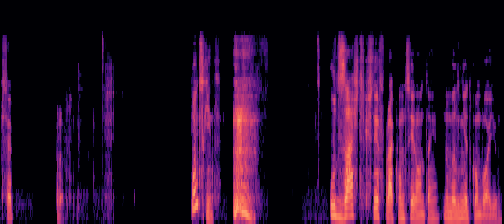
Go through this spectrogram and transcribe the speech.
Percebe? Pronto. Ponto seguinte. O desastre que esteve para acontecer ontem numa linha de comboio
